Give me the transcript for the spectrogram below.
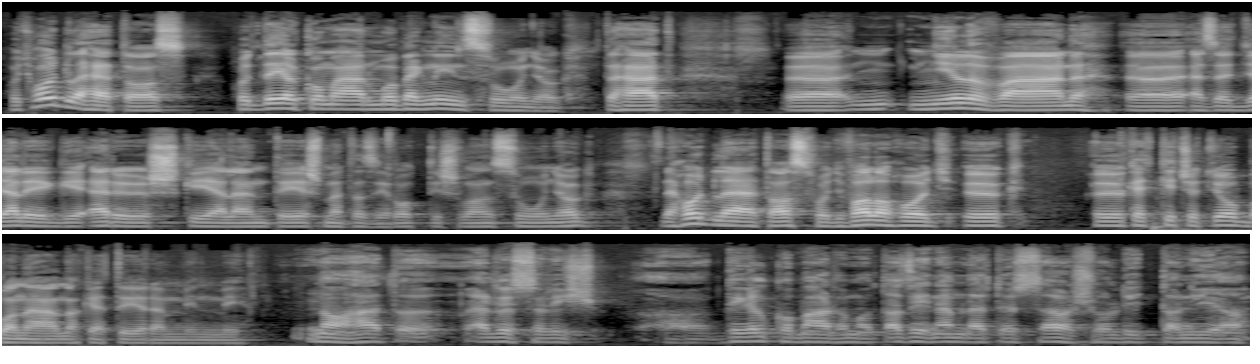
hogy hogy lehet az, hogy Dél-Komármon meg nincs szúnyog. Tehát Nyilván ez egy eléggé erős kijelentés, mert azért ott is van szúnyog, de hogy lehet az, hogy valahogy ők Ők egy kicsit jobban állnak etéren, mint mi. Na hát először is a délkomáromot azért nem lehet összehasonlítani a,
